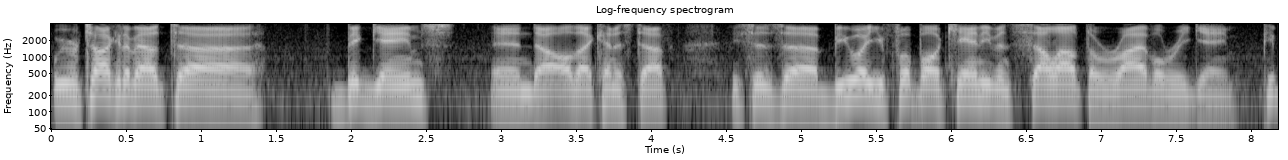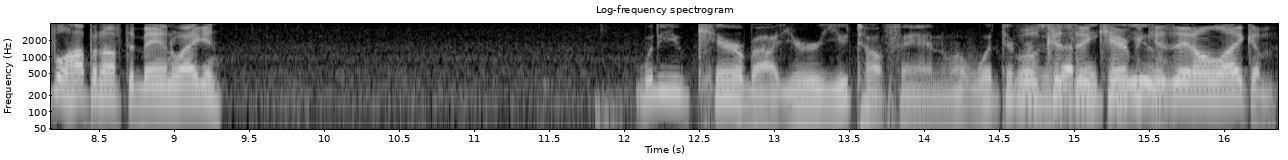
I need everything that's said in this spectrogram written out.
we were talking about uh, big games and uh, all that kind of stuff. He says uh, BYU football can't even sell out the rivalry game. People hopping off the bandwagon. What do you care about? You're a Utah fan. What, what Well, difference does because that they make care to you? because they don't like them.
